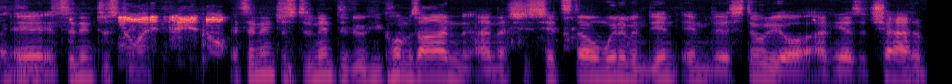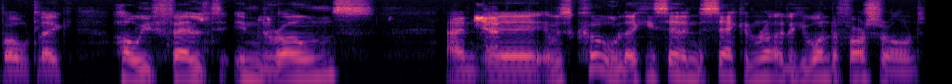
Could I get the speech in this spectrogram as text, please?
I Uh, it's an interesting. No, I didn't see it, no. It's an interesting interview. He comes on and she sits down with him in the in the studio, and he has a chat about like how he felt in the rounds, and Yeah. uh, it was cool. Like he said in the second round, like he won the first round.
